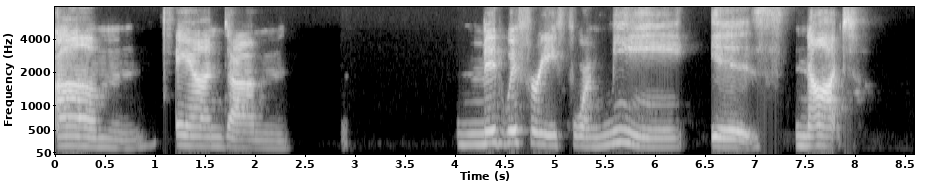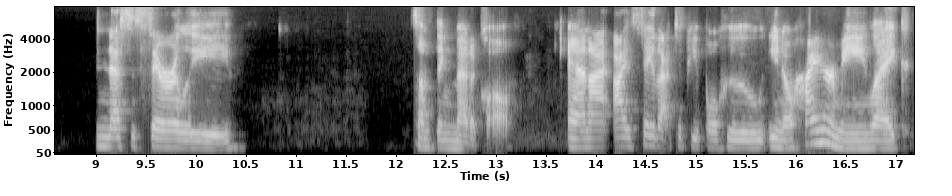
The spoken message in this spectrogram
Um, and um, midwifery for me is not necessarily something medical. And I, I say that to people who, you know, hire me like,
